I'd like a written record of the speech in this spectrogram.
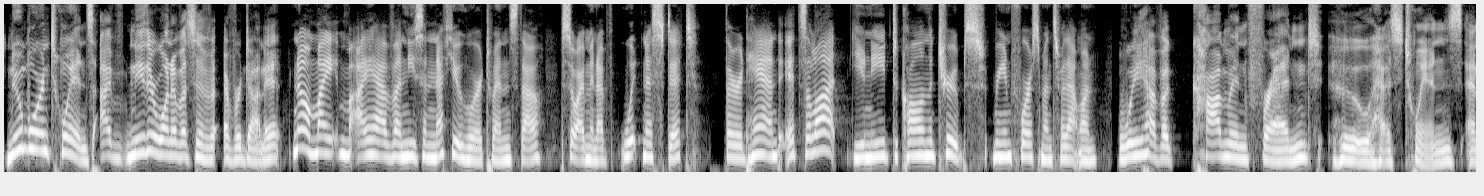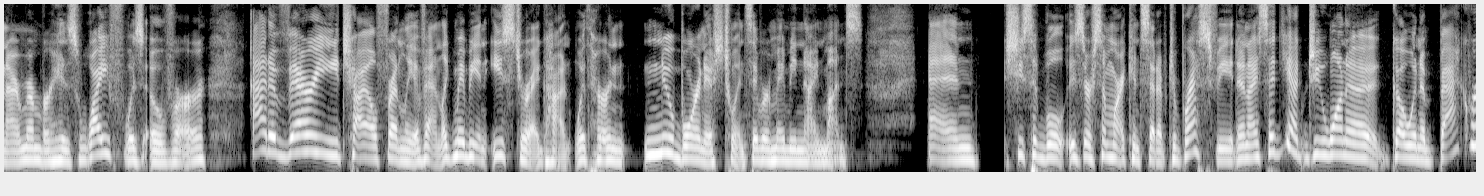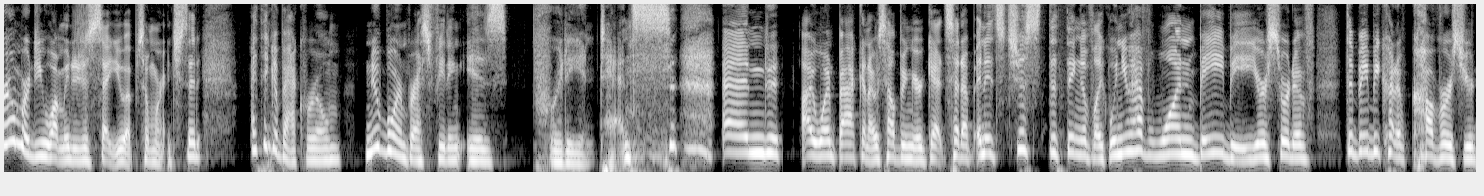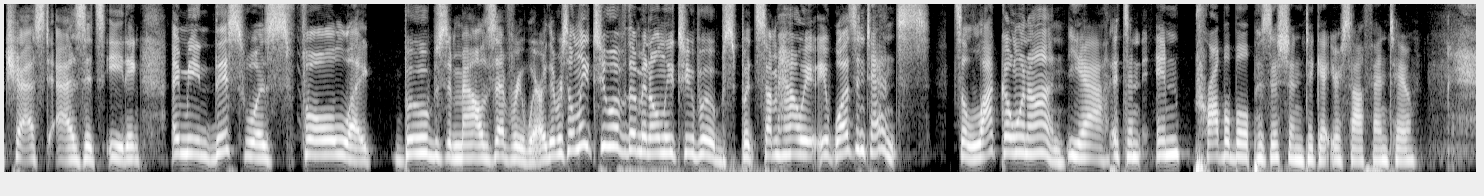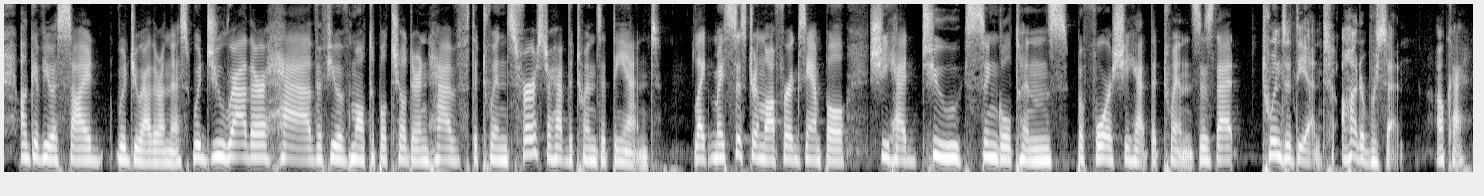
Newborn twins. I've neither one of us have ever done it. No, my, my I have a niece and nephew who are twins though. So I mean I've witnessed it third hand. It's a lot. You need to call in the troops, reinforcements for that one. We have a common friend who has twins, and I remember his wife was over at a very child friendly event, like maybe an Easter egg hunt with her newbornish twins. They were maybe nine months. And she said, Well, is there somewhere I can set up to breastfeed? And I said, Yeah, do you want to go in a back room or do you want me to just set you up somewhere? And she said, I think a back room. Newborn breastfeeding is pretty intense. and I went back and I was helping her get set up. And it's just the thing of like when you have one baby, you're sort of, the baby kind of covers your chest as it's eating. I mean, this was full like, Boobs and mouths everywhere. There was only two of them and only two boobs, but somehow it, it was intense. It's a lot going on. Yeah, it's an improbable position to get yourself into. I'll give you a side would you rather on this. Would you rather have, if you have multiple children, have the twins first or have the twins at the end? Like my sister in law, for example, she had two singletons before she had the twins. Is that Twins at the end, 100%. okay?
